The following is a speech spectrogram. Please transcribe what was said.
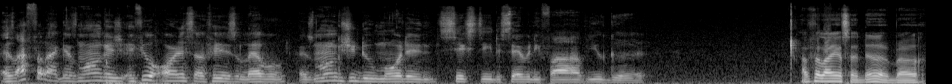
As I feel like, as long as if you're an artist of his level, as long as you do more than sixty to seventy five, you good. I feel like it's a dub, bro.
